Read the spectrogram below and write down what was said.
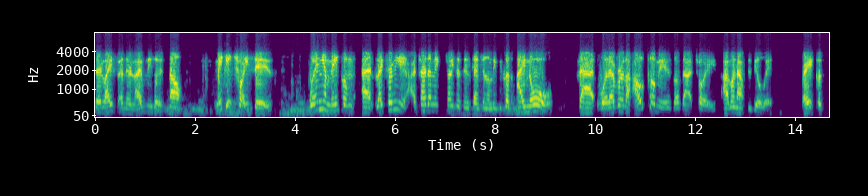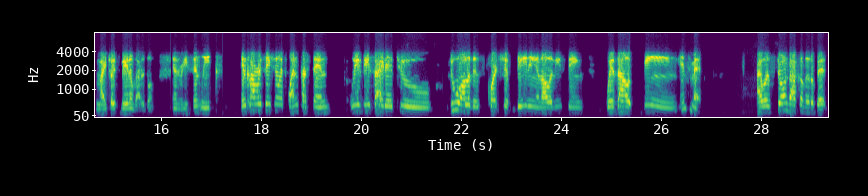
their life and their livelihood. Now, making choices when you make them, and uh, like for me, I try to make choices intentionally because I know that whatever the outcome is of that choice, I'm gonna have to deal with, right? Because my choice made them gotta do. In recent weeks, in conversation with one person, we've decided to do all of this courtship, dating, and all of these things without being intimate. I was thrown back a little bit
